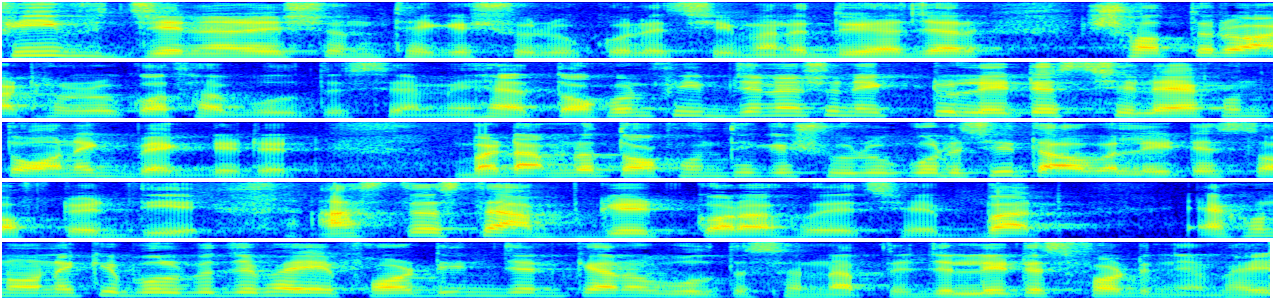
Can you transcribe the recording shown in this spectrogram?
ফিফথ জেনারেশন থেকে শুরু করেছি মানে দুই হাজার সতেরো আঠারোর কথা বলতেছি আমি হ্যাঁ তখন ফিফথ জেনারেশন একটু লেটেস্ট ছিল, এখন তো অনেক ব্যাকডেটেড বাট আমরা তখন থেকে শুরু করেছি তাও আবার লেটেস্ট সফটওয়্যার দিয়ে, আস্তে আস্তে আপগ্রেড করা হয়েছে বাট এখন অনেকে বলবে যে, ভাই ফোরটিন জেন কেন বলতেছেন না আপনি? যে লেটেস্ট ফোরটিন জেন ভাই,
